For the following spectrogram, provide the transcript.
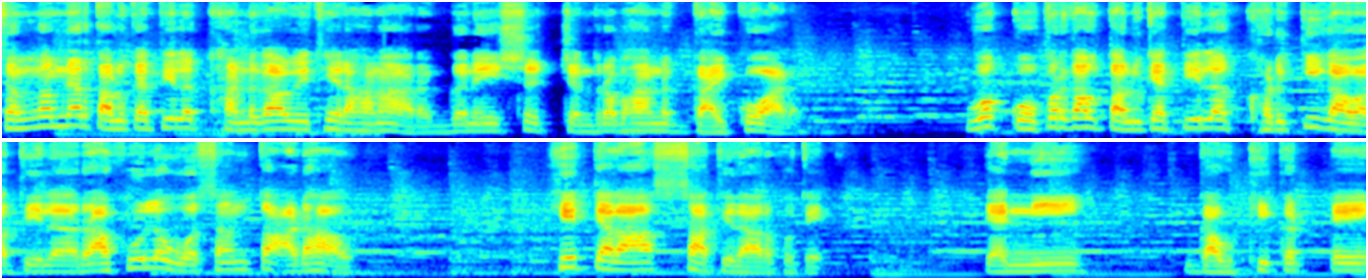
संगमनेर तालुक्यातील खांडगाव येथे राहणार गणेश चंद्रभान गायकवाड व कोपरगाव तालुक्यातील खडकी गावातील राहुल वसंत आढाव हे त्याला साथीदार होते. त्यांनी गावठी कट्टे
